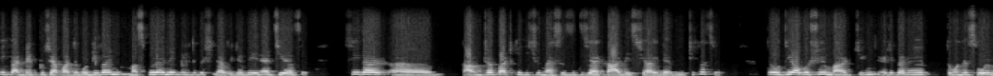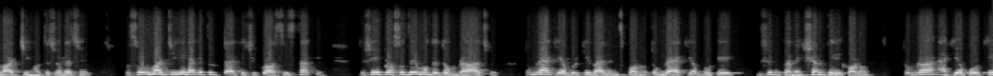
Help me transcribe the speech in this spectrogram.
এই কার্ডটা একটু চাপা দেবো। ডিভাইন মাস্কুলাইনে কিন্তু বেশ লাভি লাভি এনার্জি আছে। সে তার কাউন্টার পার্টকে কিছু মেসেজ দিতে চায় কার্ড এসছে আই লাভ ইউ ঠিক আছে? তো অতি অবশ্যই মার্চিং এখানে তোমাদের সোল মার্চিং হতে চলেছে। তো সোল মার্চিং এর আগে তো তার কিছু প্রসেস থাকে। তো সেই প্রসেসের মধ্যে তোমরা আছো। তোমরা একে অপরকে ব্যালেন্স করো। তোমরা একে অপরকে ভীষণ কানেকশন ফিল করো। তোমরা একে অপরকে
